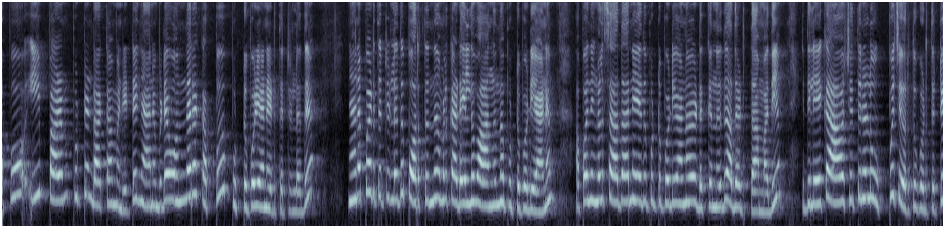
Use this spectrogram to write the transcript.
അപ്പോൾ ഈ പഴം പുട്ട് ഉണ്ടാക്കാൻ വേണ്ടിയിട്ട് ഞാനിവിടെ ഒന്നര കപ്പ് പുട്ടുപൊടിയാണ് എടുത്തിട്ടുള്ളത്. ഞാനിപ്പോൾ എടുത്തിട്ടുള്ളത് പുറത്തുനിന്ന് നമ്മൾ കടയിൽ നിന്ന് വാങ്ങുന്ന പുട്ടുപൊടിയാണ്. അപ്പോൾ നിങ്ങൾ സാധാരണ ഏത് പുട്ടുപൊടിയാണോ എടുക്കുന്നത് അതെടുത്താൽ മതി. ഇതിലേക്ക് ആവശ്യത്തിനുള്ള ഉപ്പ് ചേർത്ത് കൊടുത്തിട്ട്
